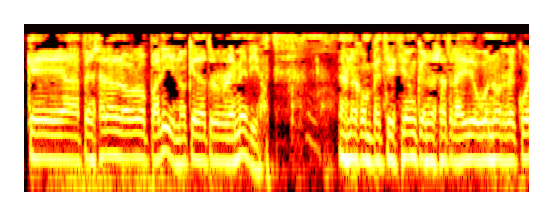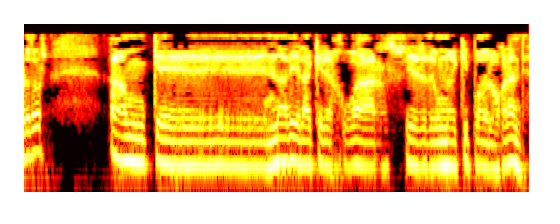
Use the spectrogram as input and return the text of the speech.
que a pensar en la Europa League, no queda otro remedio. Es una competición que nos ha traído buenos recuerdos, aunque nadie la quiere jugar si es de un equipo de los grandes.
